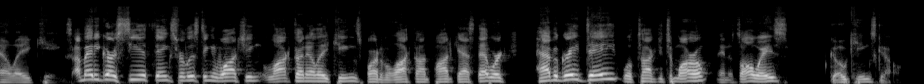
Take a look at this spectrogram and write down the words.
LA Kings. I'm Eddie Garcia. Thanks for listening and watching Locked on LA Kings, part of the Locked on Podcast Network. Have a great day. We'll talk to you tomorrow. And as always, go Kings, go.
